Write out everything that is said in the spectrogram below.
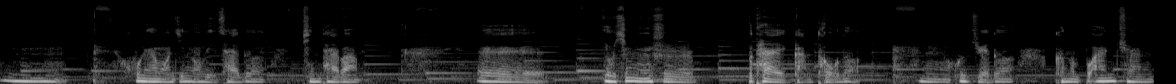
嗯，互联网金融理财的平台吧。呃，有些人是。不太敢投的，嗯，会觉得可能不安全，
